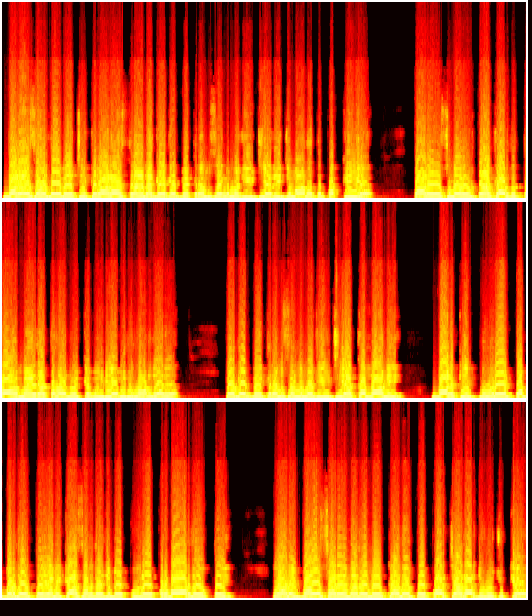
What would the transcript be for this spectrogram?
ਦਰਅਸਲ ਦੇ ਵਿੱਚ ਇੱਕ ਵਾਰ ਇਸ ਤਰ੍ਹਾਂ ਲੱਗਿਆ ਕਿ ਵਿਕਰਮ ਸਿੰਘ ਮਜੀਠੀਆ ਦੀ ਜ਼ਮਾਨਤ ਪੱਕੀ ਹੈ, ਪਰ ਉਸਨੇ ਉਲਟਾ ਕਰ ਦਿੱਤਾ। ਮੈਂ ਇਹਦਾ ਤੁਹਾਨੂੰ ਇੱਕ ਵੀਡੀਓ ਵੀ ਦਿਖਾਉਣ ਜਾ ਰਿਹਾ, ਕਿਉਂਕਿ ਵਿਕਰਮ ਸਿੰਘ ਮਜੀਠੀਆ ਕੱਲਾ ਨਹੀਂ, ਬਲਕਿ ਪੂਰੇ ਟੱਬਰ ਦੇ ਉੱਤੇ ਯਾਨੀ ਕਹਿ ਸਕਦੇ ਜਿਵੇਂ ਪੂਰੇ ਪਰਿਵਾਰ ਦੇ ਉੱਤੇ, ਯਾਨੀ ਬਹੁਤ ਸਾਰੇ ਇਹਨਾਂ ਦੇ ਲੋਕਾਂ ਦੇ ਉੱਤੇ ਪਰਚਾ ਦਰਜ ਹੋ ਚੁੱਕਿਆ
